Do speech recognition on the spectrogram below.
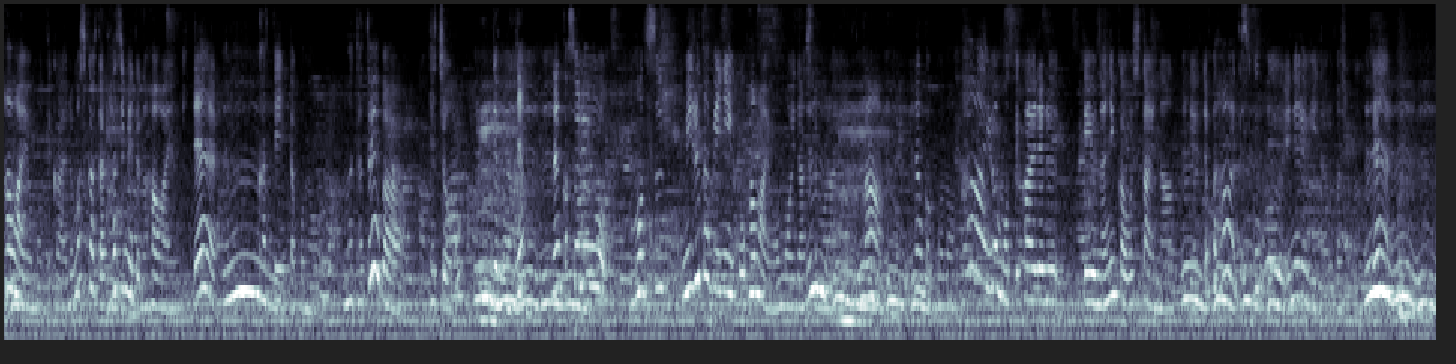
ハワイを持って帰る。もしかしたら初めてのハワイに来てうん。買っていったこの、まあ、例えば手帳。ん。でもね、うんなんかそれを持つ見るたびにこうハワイを思い出してもらえるとか、うんなんかこのハワイを持って帰れるっていう何かをしたいなって、うんやっぱハワイってすごくエネルギーのある場所なので。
